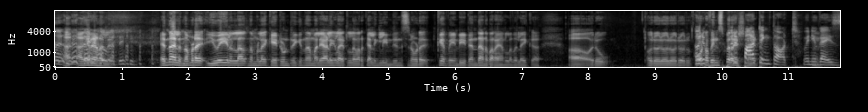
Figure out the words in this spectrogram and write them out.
അ- എന്നാലും നമ്മുടെ യു എയിലുള്ള നമ്മളെ കേട്ടുകൊണ്ടിരിക്കുന്ന മലയാളികളായിട്ടുള്ളവർക്ക് അല്ലെങ്കിൽ ഇന്ത്യൻസിനോട് ഒക്കെ വേണ്ടിയിട്ട് എന്താണ് പറയാനുള്ളത്? ലൈക്ക് ഒരു ഒരു ഒരു ഒരു ഒരു quote of inspiration parting thought when you guys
